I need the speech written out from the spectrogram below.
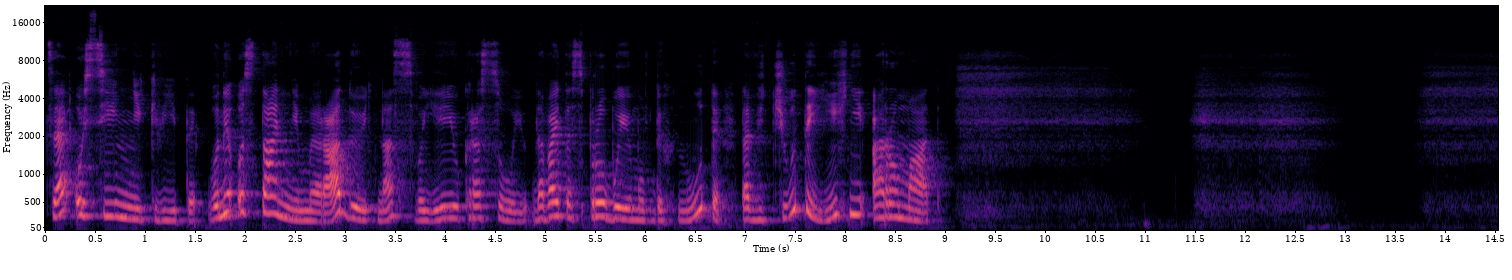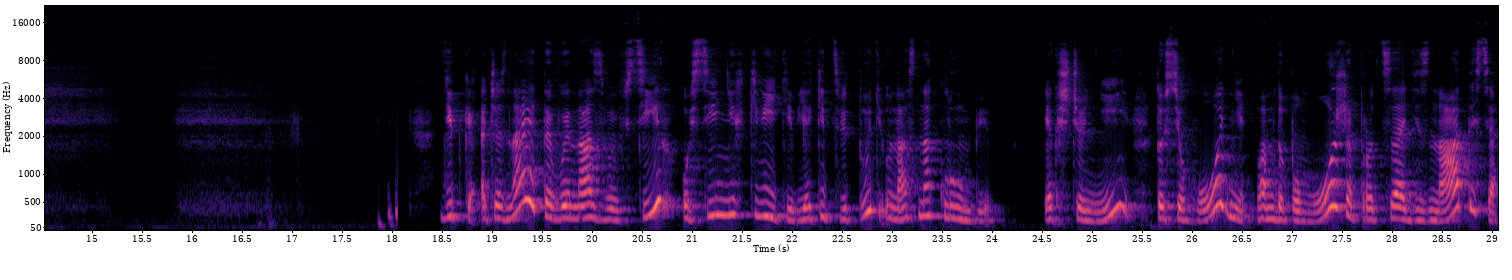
Це осінні квіти. Вони останніми радують нас своєю красою. Давайте спробуємо вдихнути та відчути їхній аромат. Дітки, а чи знаєте ви назви всіх осінніх квітів, які цвітуть у нас на клумбі? Якщо ні, то сьогодні вам допоможе про це дізнатися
